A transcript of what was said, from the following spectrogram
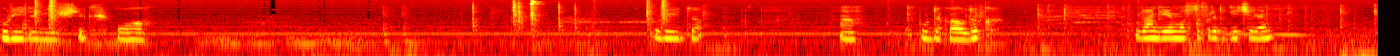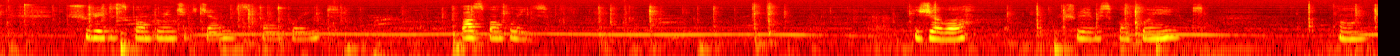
Burayı da geçtik. Oha. Burayı da ha burada kaldık. Buradan Game of 0'a bir geçelim. Şuraya da spawn point çekeceğim. Spawn point. Bas spawn point. Java. Şuraya bir spawn point. Launch.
